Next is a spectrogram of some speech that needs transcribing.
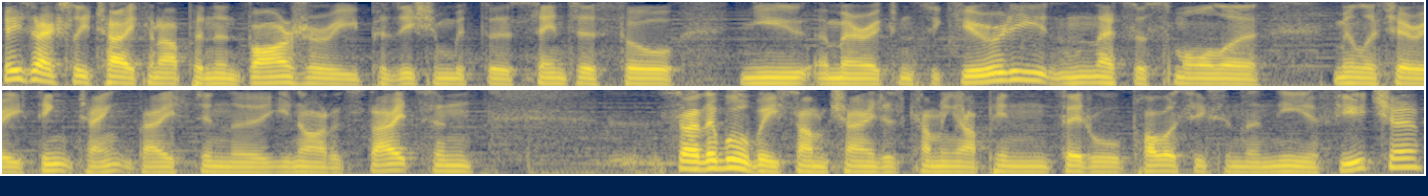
he's actually taken up an advisory position with the Centre for New American Security, and that's a smaller military think tank based in the United States. And so there will be some changes coming up in federal politics in the near future.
